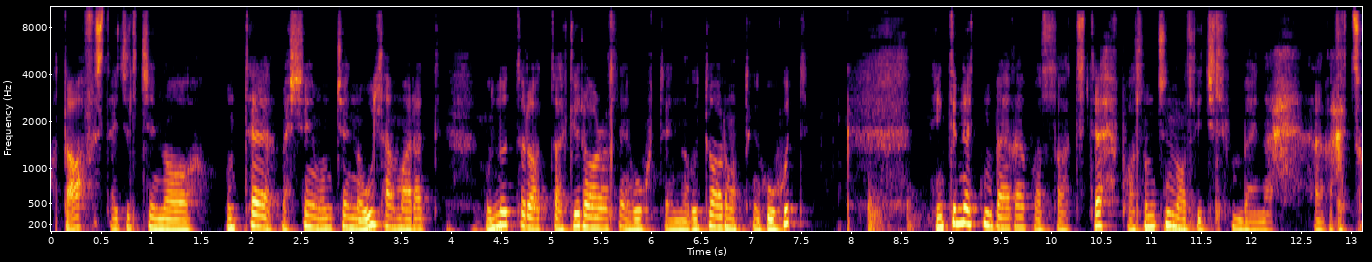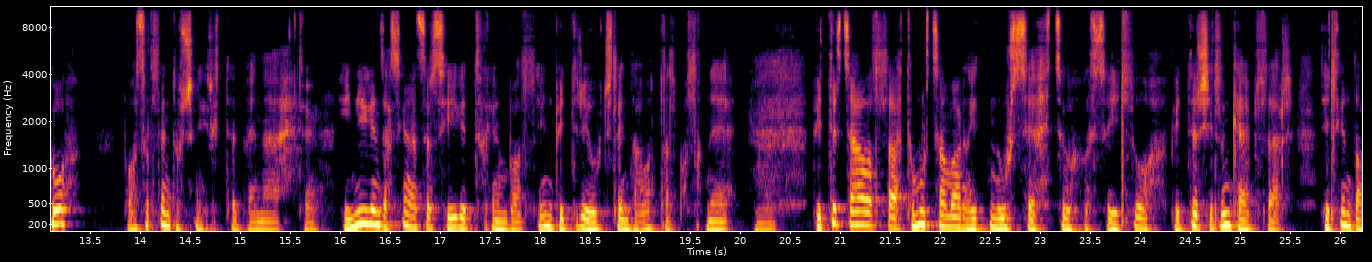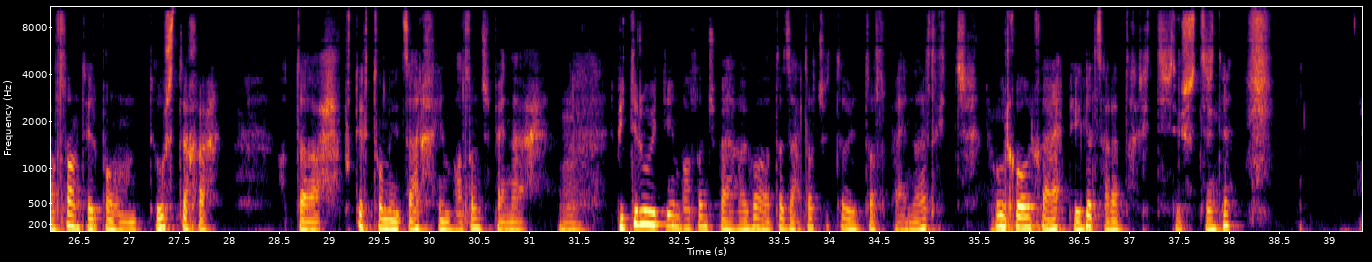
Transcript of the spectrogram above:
одоо оффист ажиллаж гин нөө үнэтэй машин унж гин үл хамааран өнөөдөр одоо гэр ороолын хүүхэд энэ хөдөө орон нутгийн хүүхэд интернет нь байгаа болоод те боломж нь бол ижилхэн байна. Гагцгүй босрлын төвшин хэрэгтэй байна. Энийг нь засгийн газраас хийгээд өгөх юм бол энэ бидний хөгжлийн давуу тал болох нэ. Бид нар заавал төмөр замаар хэдэн үрсээ хэцөөхөөс илүү бид нар шилэн кабелаар дэлхийн 7 тэрбум өөртөөхөө одоо бүтээгдэхүүнийг зарах юм боломж байна. Бидний үед ийм боломж байгаагүй одоо залуучуудын үед бол байна л гэж. Өөрөө өөрөө апыг л зараад авах хэрэгтэй шүү дээ.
